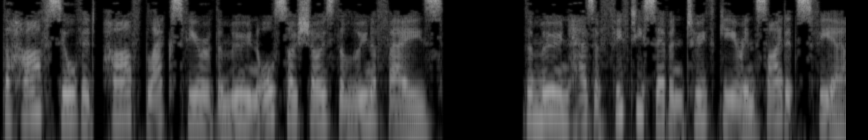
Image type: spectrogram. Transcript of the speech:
The half-silvered, half-black sphere of the Moon also shows the lunar phase. The Moon has a 57-tooth gear inside its sphere,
